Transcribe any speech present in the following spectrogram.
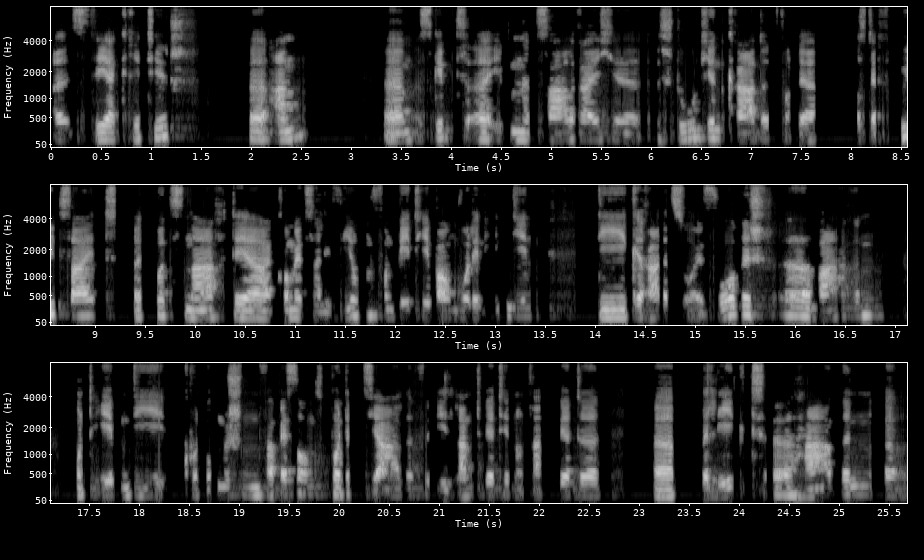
als sehr kritisch äh, an. Ähm, es gibt äh, eben zahlreiche Studien, gerade von der, aus der Frühzeit, äh, kurz nach der Kommerzialisierung von BT-Baumwolle in Indien, die geradezu euphorisch äh, waren und eben die ökonomischen Verbesserungspotenziale für die Landwirtinnen und Landwirte äh, belegt äh, haben, äh,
